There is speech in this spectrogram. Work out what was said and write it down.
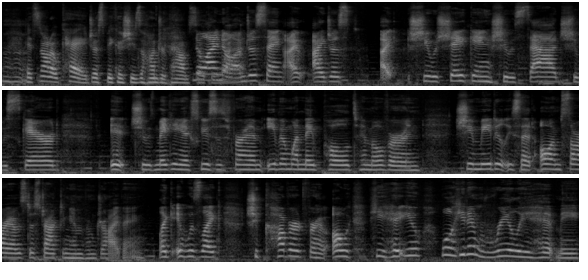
Mhm. It's not okay just because she's 100 pounds. No, I know. I'm just saying. I I just I she was shaking. She was sad. She was scared. It. She was making excuses for him, even when they pulled him over, and she immediately said, "Oh, I'm sorry. I was distracting him from driving." Like it was like she covered for him. Oh, he hit you? Well, he didn't really hit me.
